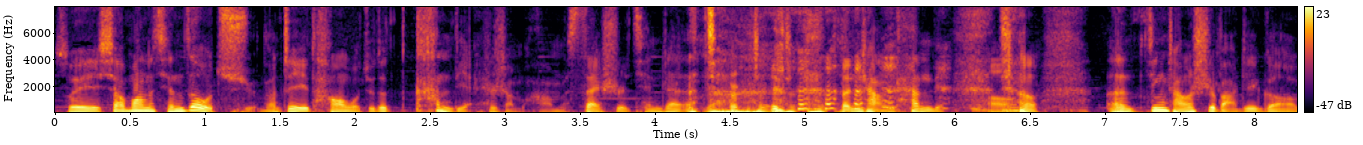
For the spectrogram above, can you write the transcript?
所以肖邦的前奏曲呢这一套，我觉得看点是什么啊？我们赛事前瞻 就是这种本场看点，就嗯，经常是把这个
